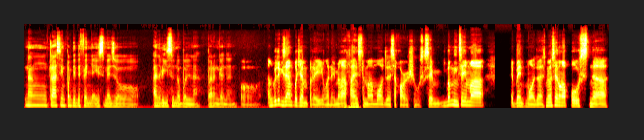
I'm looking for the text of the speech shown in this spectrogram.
ng klaseng pagde-defend niya is medyo unreasonable na. Parang ganun. Oh. Ang good example dyan, pre, yung, ano, yung mga fans ng mga models sa car shows. Kasi, di ba minsan yung mga event models, meron sa mga post na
